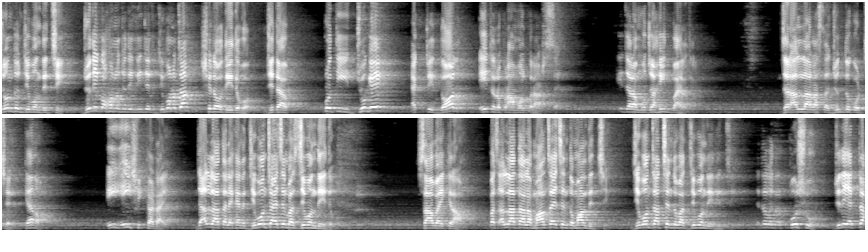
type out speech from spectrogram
জন্তুর জীবন দিচ্ছি। যদি কখনো যদি নিজের জীবনও চান, সেটাও দিয়ে দেবো। যেটা প্রতি যুগে একটি দল, এইটার উপর আমল করে আসছে। এই যারা মুজাহিদ বাইরে যারা যারা আল্লাহ রাস্তায় যুদ্ধ করছেন, কেন? এই এই শিক্ষাটাই। যে আল্লাহ তালা এখানে জীবন চাইছেন, বাস জীবন দিয়ে দেবো। সাহাবাই কিরাম, বাস আল্লাহ তালা মাল চাইছেন তো মাল দিচ্ছি। জীবন চাচ্ছেন তো বাস জীবন দিয়ে দিচ্ছি। এটা পশু। যদি একটা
